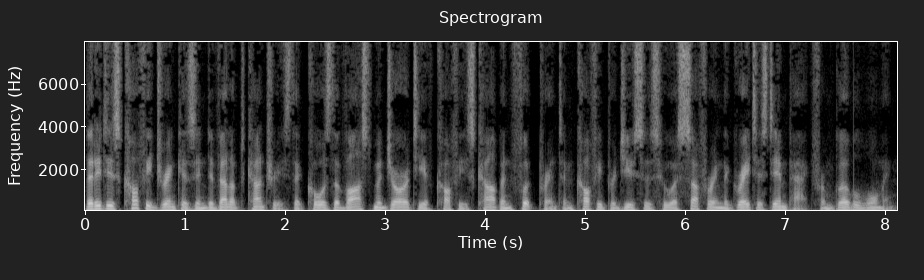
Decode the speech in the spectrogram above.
that it is coffee drinkers in developed countries that cause the vast majority of coffee's carbon footprint and coffee producers who are suffering the greatest impact from global warming.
